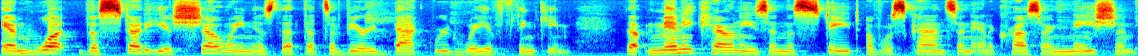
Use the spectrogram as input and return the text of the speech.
And what the study is showing is that that's a very backward way of thinking. That many counties in the state of Wisconsin and across our nation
